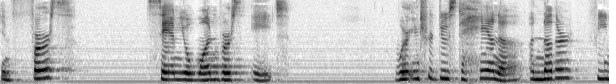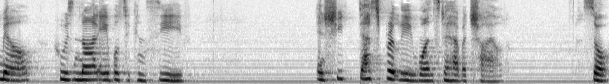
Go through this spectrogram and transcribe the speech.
In 1 Samuel 1, verse 8, we're introduced to Hannah, another female who is not able to conceive and she desperately wants to have a child. So,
